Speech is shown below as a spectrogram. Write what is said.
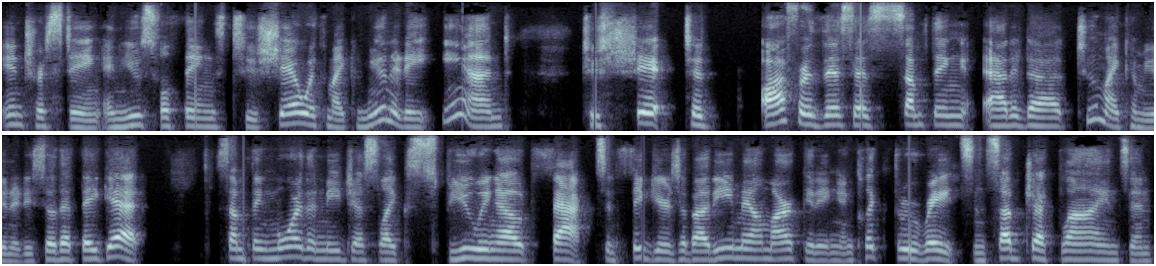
interesting and useful things to share with my community and to share to offer this as something added uh, to my community so that they get something more than me just like spewing out facts and figures about email marketing and click through rates and subject lines and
